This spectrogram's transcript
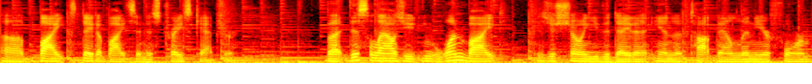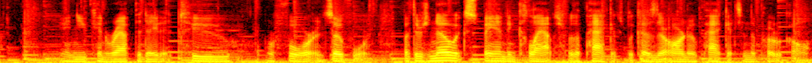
uh, bytes, data bytes in this trace capture. But this allows you, one byte is just showing you the data in a top-down linear form and you can wrap the data at 2 or 4 and so forth. But there's no expand and collapse for the packets because there are no packets in the protocol.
